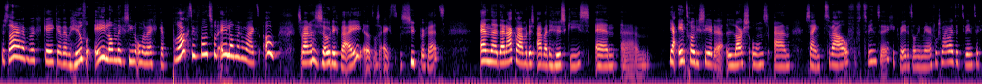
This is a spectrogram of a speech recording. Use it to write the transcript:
dus daar hebben we gekeken. We hebben heel veel elanden gezien onderweg. Ik heb prachtige foto's van elanden gemaakt. Oh, ze waren zo dichtbij. Dat was echt super vet. En uh, daarna kwamen we dus aan bij de Huskies. En um, ja, introduceerde Lars ons aan zijn 12 of 20. Ik weet het al niet meer. Volgens mij waren het 20,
